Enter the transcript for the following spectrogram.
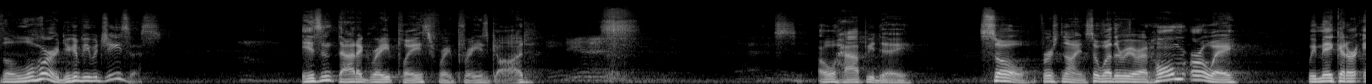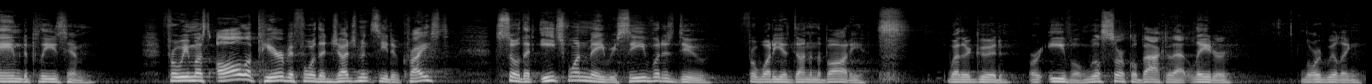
the Lord. You're going to be with Jesus. Isn't that a great place for a praise God? Oh, happy day. So, verse 9 so whether we are at home or away, we make it our aim to please him. For we must all appear before the judgment seat of Christ, so that each one may receive what is due for what he has done in the body, whether good or evil. We'll circle back to that later, Lord willing,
